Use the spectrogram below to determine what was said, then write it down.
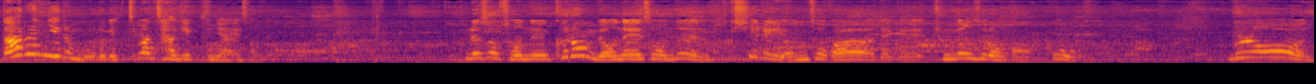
다른 일은 모르겠지만 자기 분야에서는. 그래서 저는 그런 면에서는 확실히 염소가 되게 존경스러운 것 같고 물론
